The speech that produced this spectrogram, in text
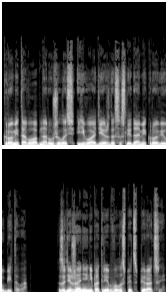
Кроме того, обнаружилась его одежда со следами крови убитого. Задержание не потребовало спецоперации.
